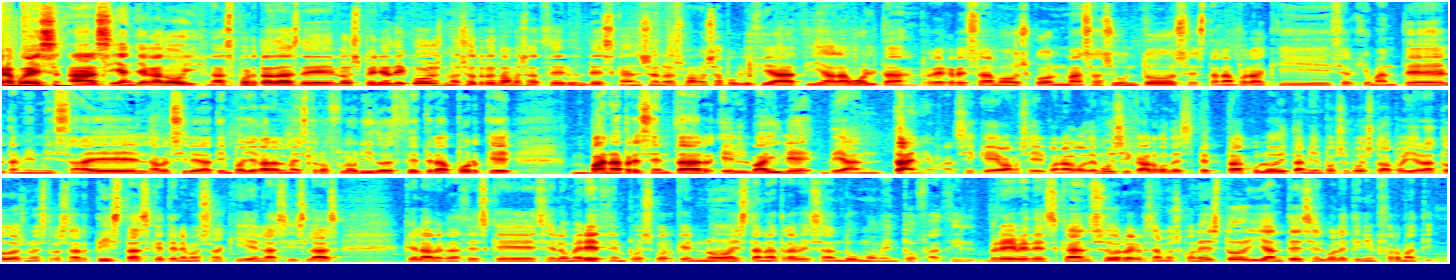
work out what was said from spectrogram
Bueno, pues así han llegado hoy las portadas de los periódicos. Nosotros vamos a hacer un descanso, nos vamos a publicidad y a la vuelta regresamos con más asuntos. Estarán por aquí Sergio Mantel, también Misael, a ver si le da tiempo a llegar al maestro Florido, etcétera, porque van a presentar el baile de antaño. Así que vamos a ir con algo de música, algo de espectáculo y también, por supuesto, apoyar a todos nuestros artistas que tenemos aquí en las islas, que la verdad es que se lo merecen, pues porque no están atravesando un momento fácil. Breve descanso, regresamos con esto y antes el boletín informativo.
